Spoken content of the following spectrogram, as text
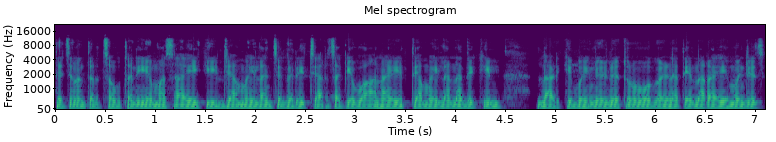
त्याच्यानंतर चौथा नियम असा आहे की ज्या महिलांच्या घरी चारचाकी वाहन आहे त्या महिलांना देखील लाडकी बहीण योजनेतून वगळण्यात येणार आहे. म्हणजेच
